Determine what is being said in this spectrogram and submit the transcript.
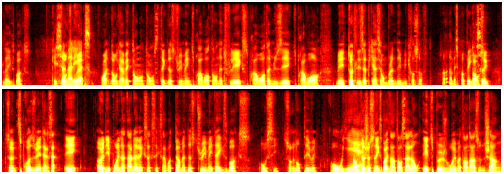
de la Xbox. OK, seulement tu les pourrais- apps. Ouais, donc, avec ton, ton stick de streaming, tu pourras avoir ton Netflix, tu pourras avoir ta musique, tu pourras avoir mais toutes les applications brandées Microsoft. Ah, mais c'est pas pire. Donc, ça. c'est c'est un petit produit intéressant. Et un des points notables avec ça, c'est que ça va te permettre de streamer ta Xbox aussi sur une autre TV. Oh, yeah. Donc, tu as juste une Xbox dans ton salon et tu peux jouer, mettons, dans une chambre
